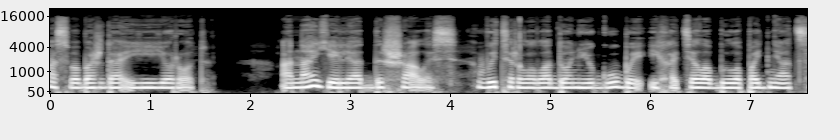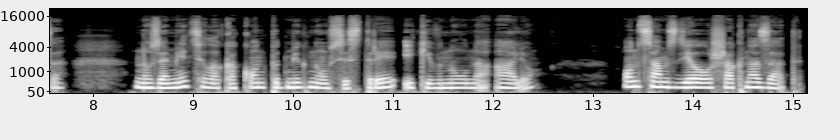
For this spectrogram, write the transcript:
освобождая ее рот. Она еле отдышалась, вытерла ладонью губы и хотела было подняться, но заметила, как он подмигнул сестре и кивнул на Алю. Он сам сделал шаг назад,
